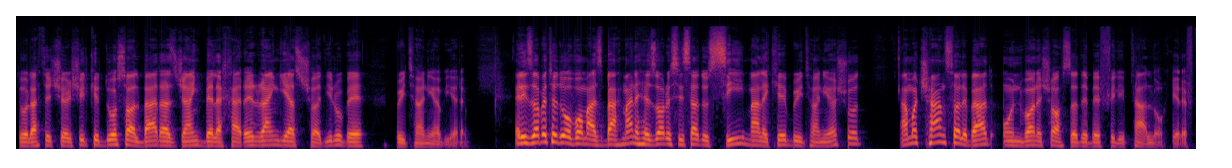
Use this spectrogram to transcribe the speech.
دولت چرچیل که دو سال بعد از جنگ بالاخره رنگی از شادی رو به بریتانیا بیاره. الیزابت دوم از بهمن 1330 ملکه بریتانیا شد اما چند سال بعد عنوان شاهزاده به فیلیپ تعلق گرفت.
